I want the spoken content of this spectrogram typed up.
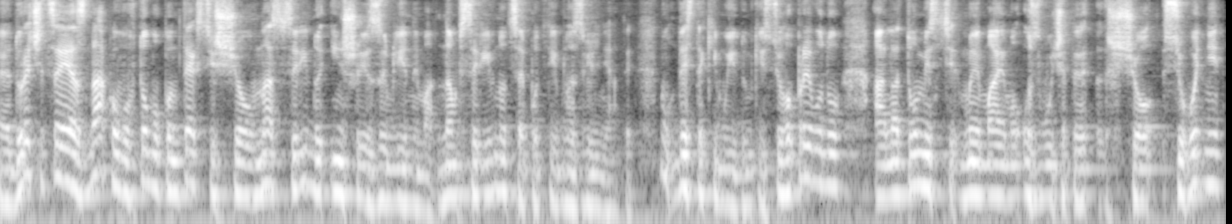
Е, До речі, це є знаково в тому контексті, що в нас все рівно іншої землі нема. Нам все рівно це потрібно звільняти. Ну, десь такі мої думки з цього приводу. А натомість ми маємо озвучити, що сьогодні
